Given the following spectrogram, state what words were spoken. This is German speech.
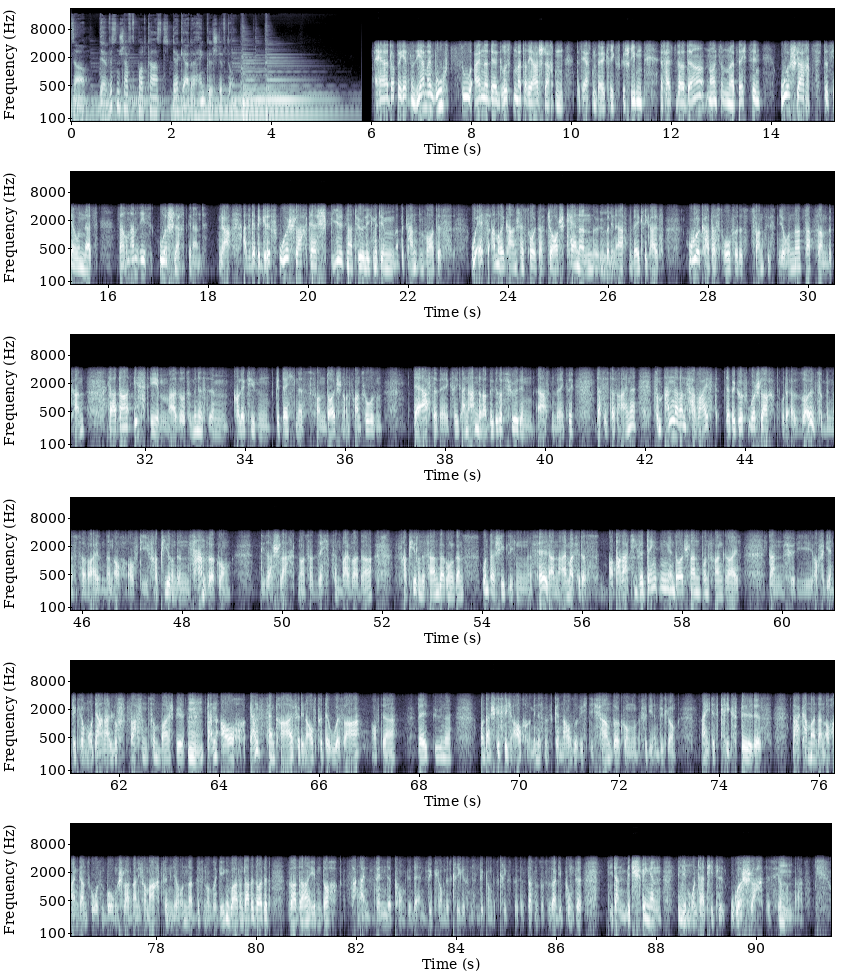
WISA, der Wissenschaftspodcast der Gerda Henkel Stiftung. Herr Dr. Jessen, Sie haben ein Buch zu einer der größten Materialschlachten des Ersten Weltkriegs geschrieben. Es heißt Verdun 1916, Urschlacht des Jahrhunderts. Warum haben Sie es Urschlacht genannt? Ja, also der Begriff Urschlacht, der spielt natürlich mit dem bekannten Wort des US-amerikanischen Historikers George Cannon über den Ersten Weltkrieg als Urkatastrophe des 20. Jahrhunderts, sattsam bekannt. Verdun ist eben, also zumindest im kollektiven Gedächtnis von Deutschen und Franzosen, der Erste Weltkrieg, ein anderer Begriff für den Ersten Weltkrieg. Das ist das eine. Zum anderen verweist der Begriff Urschlacht, oder er soll zumindest verweisen, dann auch auf die frappierenden Fernwirkungen dieser Schlacht 1916 bei Verdun. Frappierende Fernwirkungen in ganz unterschiedlichen Feldern. Einmal für das operative Denken in Deutschland und Frankreich, dann für die, auch für die Entwicklung moderner Luftwaffen zum Beispiel, mhm. dann auch ganz zentral für den Auftritt der USA auf der Weltbühne und dann schließlich auch mindestens genauso wichtig Fernwirkungen für die Entwicklung eigentlich des Kriegsbildes. Da kann man dann auch einen ganz großen Bogen schlagen, eigentlich vom 18. Jahrhundert bis in unsere Gegenwart. Und da bedeutet Verdun eben doch sagen, ein Wendepunkt in der Entwicklung des Krieges, in der Entwicklung des Kriegsbildes. Das sind sozusagen die Punkte, die dann mitschwingen in dem Untertitel Urschlacht des mhm. Jahrhunderts.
